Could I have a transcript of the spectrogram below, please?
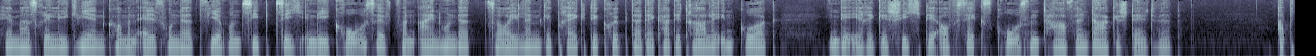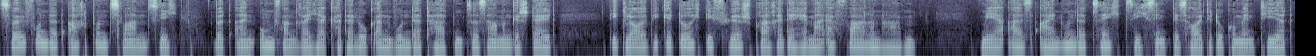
Hemmers Reliquien kommen 1174 in die große von 100 Säulen geprägte Krypta der Kathedrale in Gurk, in der ihre Geschichte auf sechs großen Tafeln dargestellt wird. Ab 1228 wird ein umfangreicher Katalog an Wundertaten zusammengestellt, die Gläubige durch die Fürsprache der Hämmer erfahren haben. Mehr als 160 sind bis heute dokumentiert.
